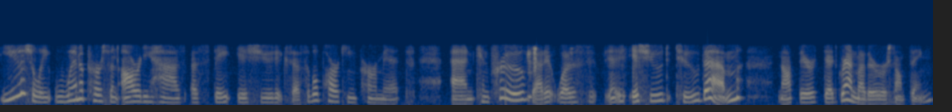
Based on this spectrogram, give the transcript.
Usually, when a person already has a state issued accessible parking permit and can prove that it was issued to them, not their dead grandmother or something,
